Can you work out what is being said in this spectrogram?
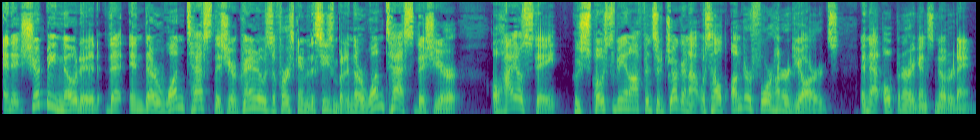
And it should be noted that in their one test this year, granted it was the first game of the season, but in their one test this year, Ohio State, who's supposed to be an offensive juggernaut, was held under 400 yards in that opener against Notre Dame.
